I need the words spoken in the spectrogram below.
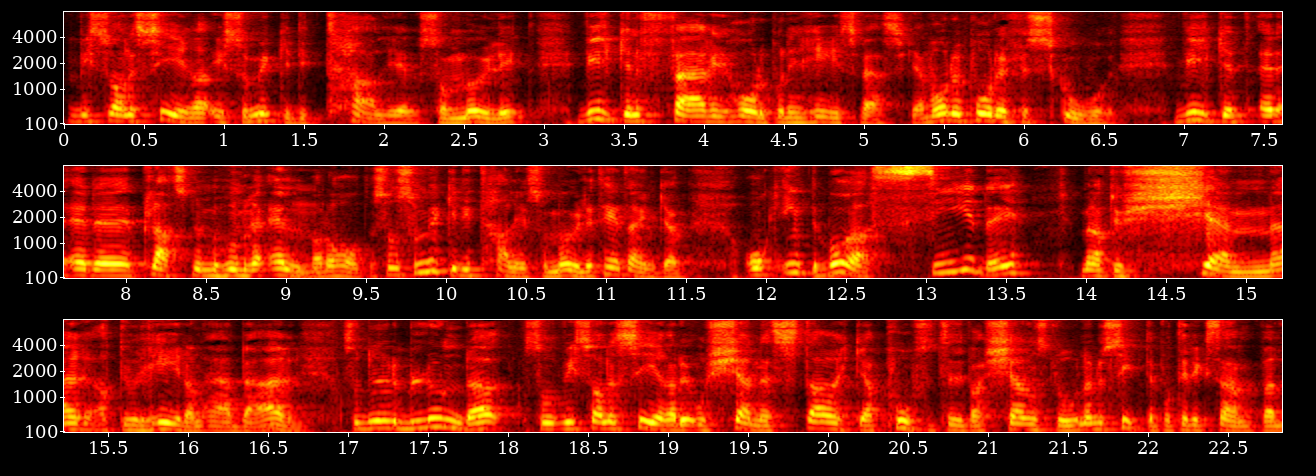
visualisera i så mycket detaljer som möjligt. Vilken färg har du på din resväska? Vad har du på dig för skor? Vilket, är, är det plats nummer 111 du har? Så, så mycket detaljer som möjligt helt enkelt. Och inte bara se det, men att du känner att du redan är där. Så när du blundar så visualiserar du och känner starka positiva känslor när du sitter på till exempel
